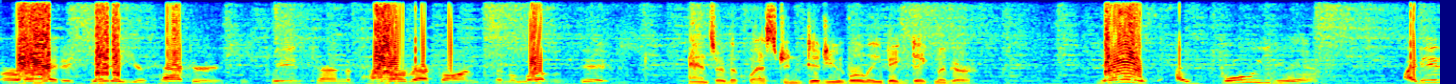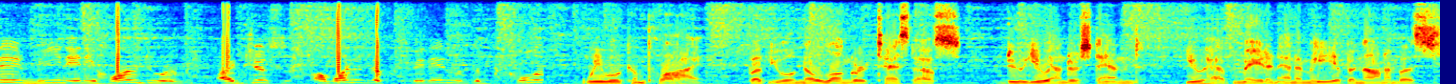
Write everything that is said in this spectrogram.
Alright, I get it, you're hackers. Just please turn the power back on for the love of dicks. Answer the question did you bully Big Dick Nigger? Yes, I bullied him. I didn't mean any harm to him. I just, I wanted to fit in with the cooler. We will comply, but you will no longer test us. Do you understand? You have made an enemy of Anonymous.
